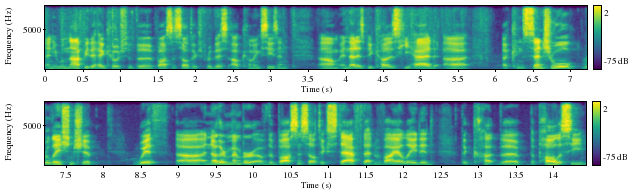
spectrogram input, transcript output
and he will not be the head coach of the Boston Celtics for this upcoming season. Um, and that is because he had uh, a consensual relationship with uh, another member of the Boston Celtics staff that violated the cut the the policy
